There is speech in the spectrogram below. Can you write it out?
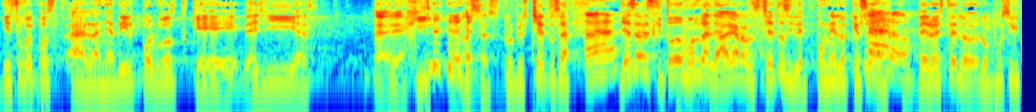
Y esto fue pues al añadir polvos que de allí as- de, de ají, o sea, sus propios chetos. O sea, Ajá. ya sabes que todo el mundo le agarra los chetos y le pone lo que sea. Claro. Pero este lo, lo puso y,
